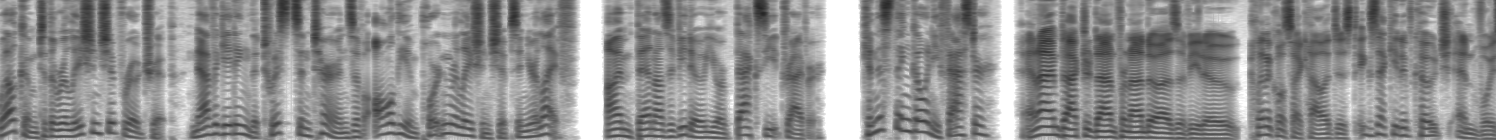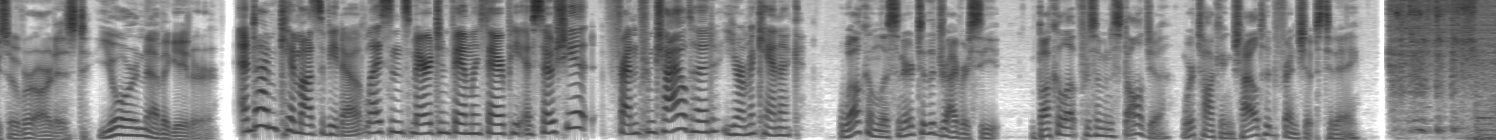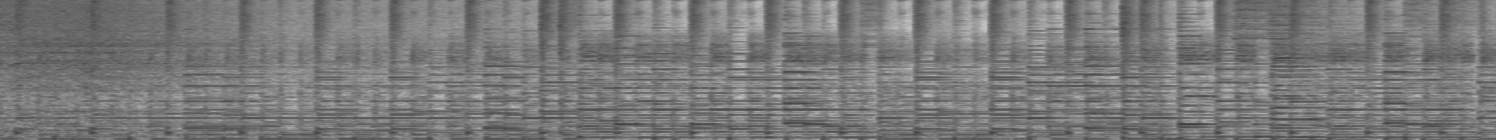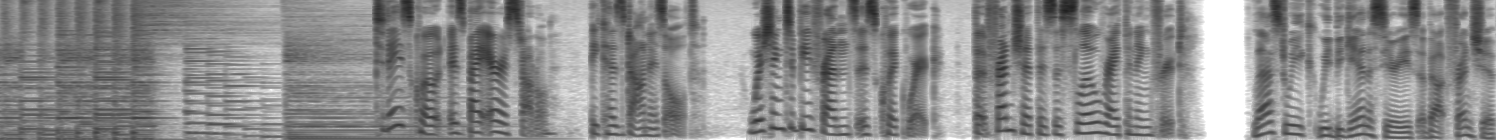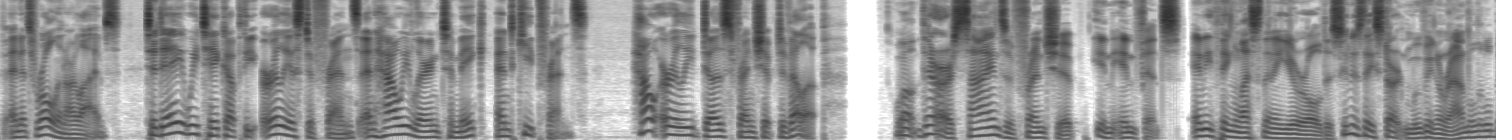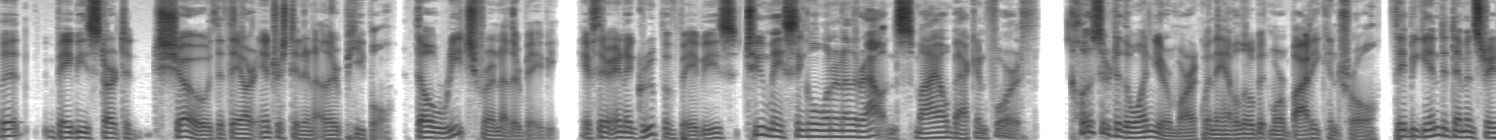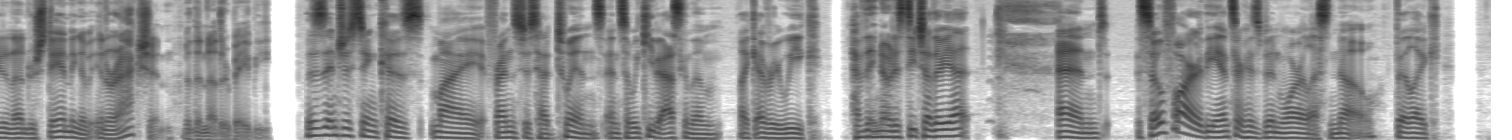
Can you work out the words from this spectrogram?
Welcome to the Relationship Road Trip, navigating the twists and turns of all the important relationships in your life. I'm Ben Azevedo, your backseat driver. Can this thing go any faster? And I'm Dr. Don Fernando Azevedo, clinical psychologist, executive coach, and voiceover artist, your navigator. And I'm Kim Azevedo, licensed marriage and family therapy associate, friend from childhood, your mechanic. Welcome, listener, to the driver's seat. Buckle up for some nostalgia. We're talking childhood friendships today. Today's quote is by Aristotle because Don is old. Wishing to be friends is quick work, but friendship is a slow ripening fruit. Last week, we began a series about friendship and its role in our lives. Today, we take up the earliest of friends and how we learn to make and keep friends. How early does friendship develop? Well, there are signs of friendship in infants. Anything less than a year old, as soon as they start moving around a little bit, babies start to show that they are interested in other people. They'll reach for another baby. If they're in a group of babies, two may single one another out and smile back and forth. Closer to the one year mark, when they have a little bit more body control, they begin to demonstrate an understanding of interaction with another baby. This is interesting because my friends just had twins. And so we keep asking them like every week, have they noticed each other yet? and so far, the answer has been more or less no. That like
